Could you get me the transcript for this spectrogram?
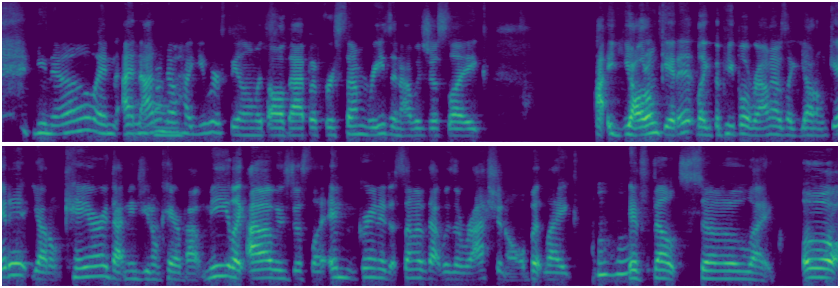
You know? And and yeah. I don't know how you were feeling with all that, but for some reason I was just like I, y'all don't get it. Like the people around me, I was like, y'all don't get it. Y'all don't care. That means you don't care about me. Like I was just like, and granted, some of that was irrational, but like mm-hmm. it felt so like, oh.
